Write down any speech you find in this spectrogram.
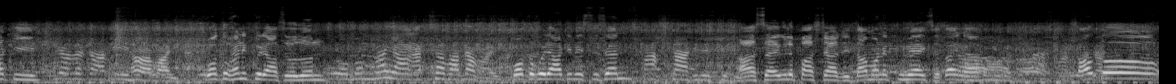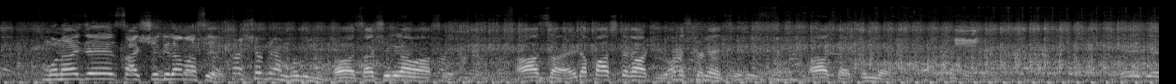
আটি? হ্যাঁ কতখানি করে আছে ওজন? কত করে আটি বেচতেছেন? আচ্ছা এগুলো পাঁচটা আটি। দাম অনেক কমে আছে তাই না? তাও তো মনে হয় যে চারশো গ্রাম আছে। চারশো গ্রাম হ্যাঁ চারশো গ্রাম আছে। আচ্ছা এটা পাঁচ টাকা আটি অনেক কমে আছে আচ্ছা সুন্দর। এই যে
